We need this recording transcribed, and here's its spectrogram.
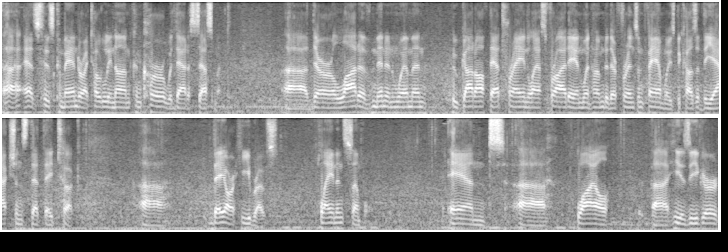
Uh, as his commander, I totally non-concur with that assessment. Uh, there are a lot of men and women who got off that train last Friday and went home to their friends and families because of the actions that they took. Uh, they are heroes, plain and simple. And uh, while uh, he is eager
